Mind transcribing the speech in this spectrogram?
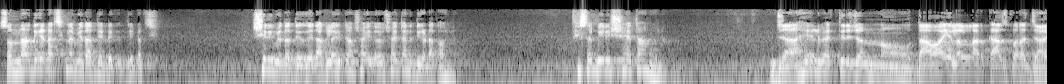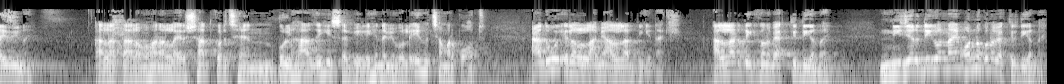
সন্ন্যার দিকে ডাকছে না বেদাত দিয়ে ডাকছে? শির বেদাত দিয়ে ডাকলে এটা শয়তানের দিকে ডাকা হলো। ফিসাবির শয়তান হলো। জাহেল ব্যক্তির জন্য দাওয়া এল আল্লাহর কাজ করা জায়জই নয়। আল্লাহ তালা মহান আল্লাহ সাদ করছেন কুলহাজি সাবিল বলে, এই হচ্ছে আমার পথ। আদু এলাল্লাহ আমি আল্লাহর দিকে ডাকি। আল্লাহর দিকে কোনো ব্যক্তির দিকে নয়, নিজের দিকেও নয়, অন্য কোনো ব্যক্তির দিকে নয়।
